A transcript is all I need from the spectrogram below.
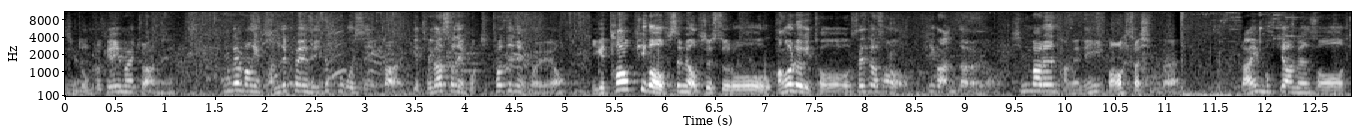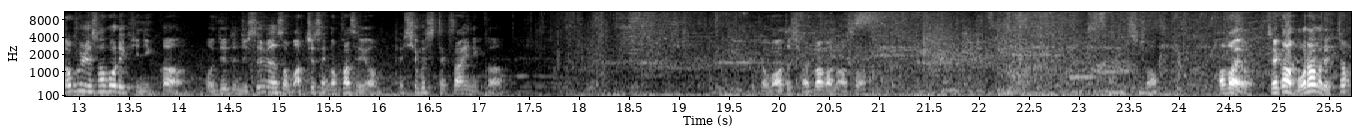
지금 럼블 게임 할 줄 아네. 상대방이 반대편에서 이득 보고 있으니까 이게 대각선의 법칙 터지는 거예요. 이게 타워 피가 없으면 없을수록 방어력이 더 세져서 피가 안 달아요. 신발은 당연히 마법사 신발. 라인 복귀하면서 W 사거리 기니까 언제든지 쓰면서 맞출 생각하세요. 패시브 스택 쌓이니까. 일단 와드 잘 박아놔서. 그쵸? 봐봐요. 제가 뭐라 그랬죠?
